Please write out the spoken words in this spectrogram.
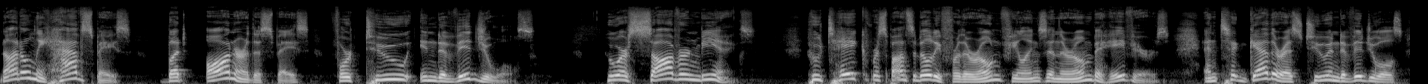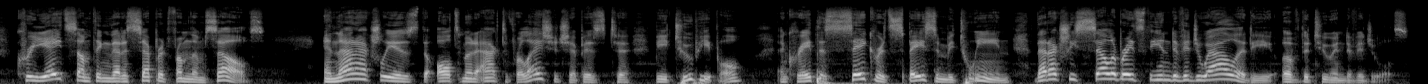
not only have space, but honor the space for two individuals who are sovereign beings, who take responsibility for their own feelings and their own behaviors, and together as two individuals create something that is separate from themselves. And that actually is the ultimate act of relationship is to be two people and create this sacred space in between that actually celebrates the individuality of the two individuals.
